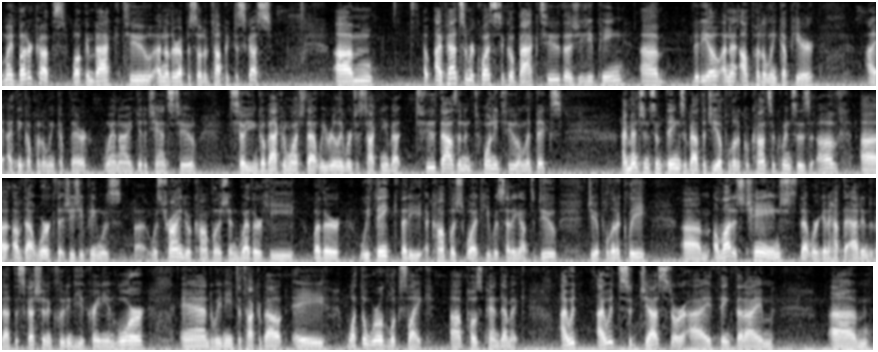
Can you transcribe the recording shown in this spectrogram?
Well, my buttercups, welcome back to another episode of Topic Discuss. Um, I've had some requests to go back to the Xi Jinping uh, video, and I'll put a link up here. I, I, think I'll put a link up there when I get a chance to. So you can go back and watch that. We really were just talking about 2022 Olympics I mentioned some things about the geopolitical consequences of uh, of that work that Xi Jinping was uh, was trying to accomplish, and whether he whether we think that he accomplished what he was setting out to do geopolitically. Um, a lot has changed that we're going to have to add into that discussion, including the Ukrainian war, and we need to talk about a what the world looks like uh, post pandemic. I would I would suggest, or I think that I'm um,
